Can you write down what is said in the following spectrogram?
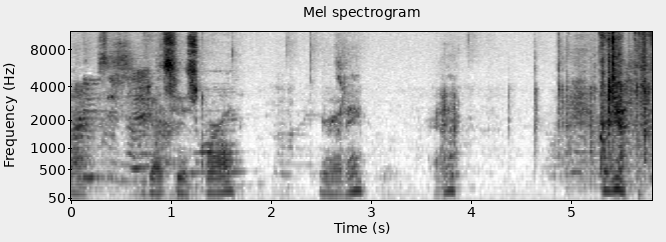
Right. You guys see a squirrel? You ready? Ready? Go get.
